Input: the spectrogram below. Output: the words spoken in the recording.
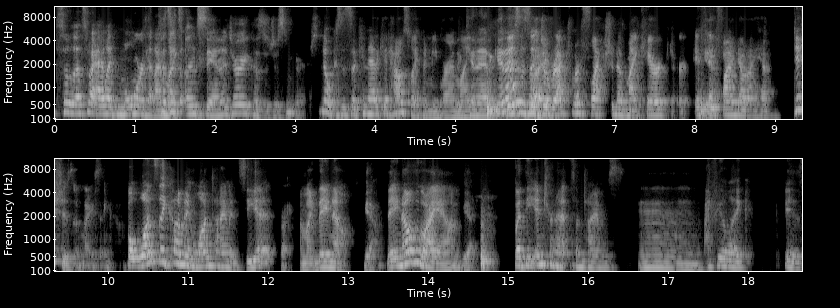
so that's why I like more than I'm like, it's unsanitary because it's just embarrassing. no, because it's a Connecticut housewife in me where I'm The like, Connecticut this is a direct reflection of my character if Yeah. they find out I have dishes in my sink. But once they come in one time and see it, Right. I'm like, they know. Yeah. They know who I am. Yeah. But the internet sometimes Mm. I feel like is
